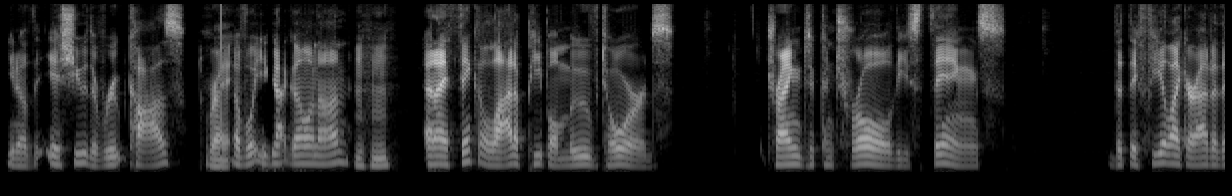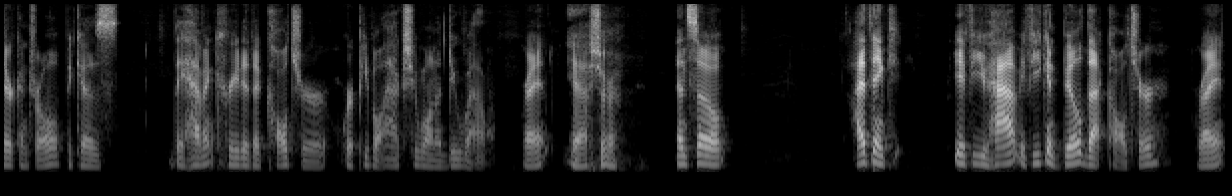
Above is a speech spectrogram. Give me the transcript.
you know, the issue, the root cause right. of what you got going on? Mm-hmm. And I think a lot of people move towards trying to control these things that they feel like are out of their control because they haven't created a culture where people actually want to do well, right? Yeah. Sure. And so I think if you have if you can build that culture, right?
